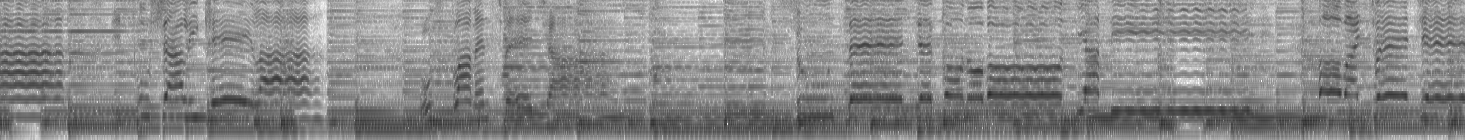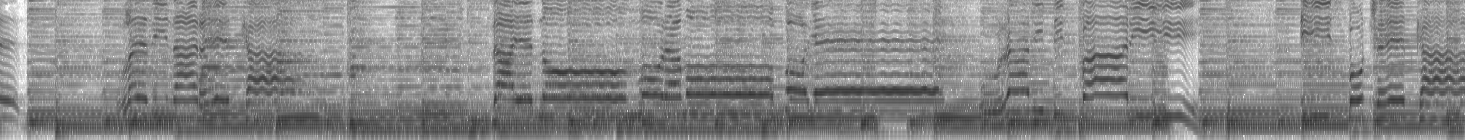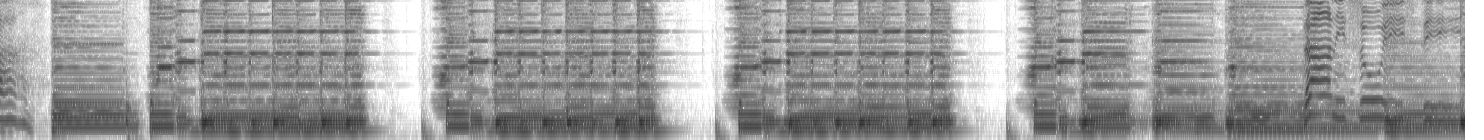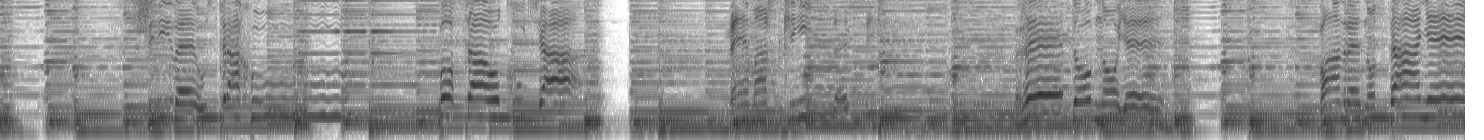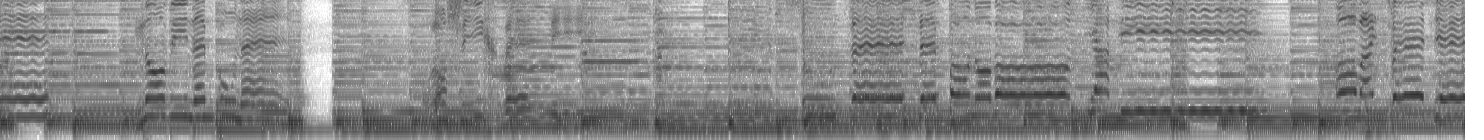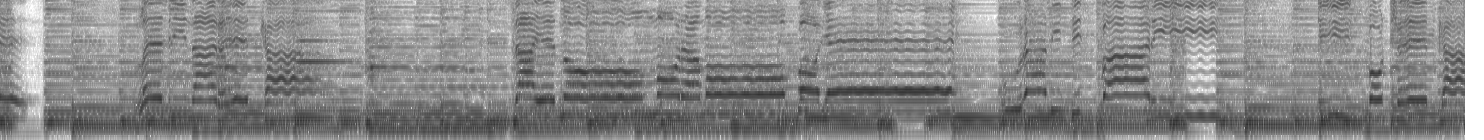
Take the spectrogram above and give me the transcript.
I slušali kejla Uz plamen sveća Sunce će ponovo sjati Ovaj svet je ledina redka Zajedno moramo bolje Uraditi stvari iz početka Žive u strahu Posao kuća Nemaš s kim sesti Redovno je Vanredno stanje Novine pune Loših vesti Sunce će ponovo sjati Ovaj svet je ledina redka Zajedno moramo bolje Uraditi stvari iz početka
